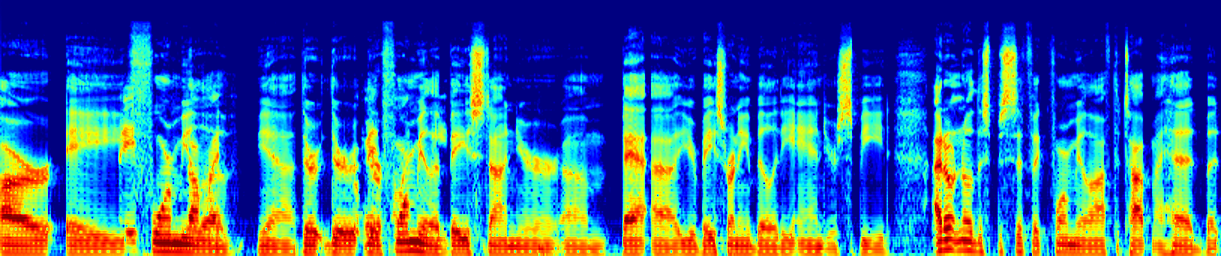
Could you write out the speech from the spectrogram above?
are a Based formula. my- yeah, they're they're they're a based on my formula based on your um ba- uh, your base running ability and your speed. I don't know the specific formula off the top of my head, but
